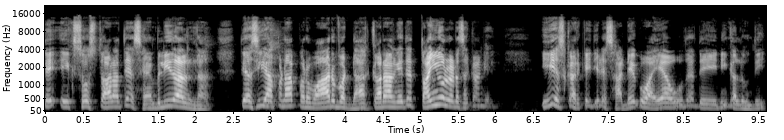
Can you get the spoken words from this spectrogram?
ਤੇ 117 ਤੇ ਅਸੈਂਬਲੀ ਦਾ ਲੜਨਾ, ਤੇ ਅਸੀਂ ਆਪਣਾ ਪਰਿਵਾਰ ਵੱਡਾ ਕਰਾਂਗੇ ਤੇ ਤਾਂ ਹੀ ਉਹ ਲੜ ਸਕਾਂਗੇ। ਇਸ ਕਰਕੇ ਜਿਹੜੇ ਸਾਡੇ ਕੋ ਆਏ ਆ ਉਹਦੇ ਦੇ ਨਹੀਂ ਗੱਲ ਹੁੰਦੀ।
